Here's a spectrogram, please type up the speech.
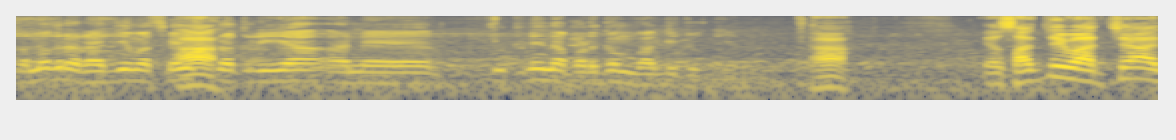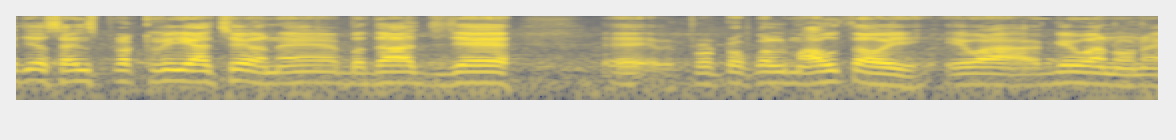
સમગ્ર રાજ્યમાં સેન્સ પ્રક્રિયા અને ચૂંટણીના પડઘમ વાગી ચૂક્યા. હા. એ સાચી વાત છે. આ જે સાયન્સ પ્રક્રિયા છે અને બધા જ જે પ્રોટોકોલમાં આવતા હોય એવા આગેવાનોને,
